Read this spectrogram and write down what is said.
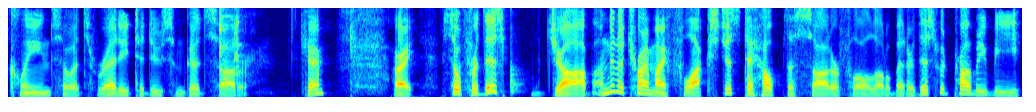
clean so it's ready to do some good soldering. Okay? All right, so for this job, I'm going to try my flux just to help the solder flow a little better. This would probably be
